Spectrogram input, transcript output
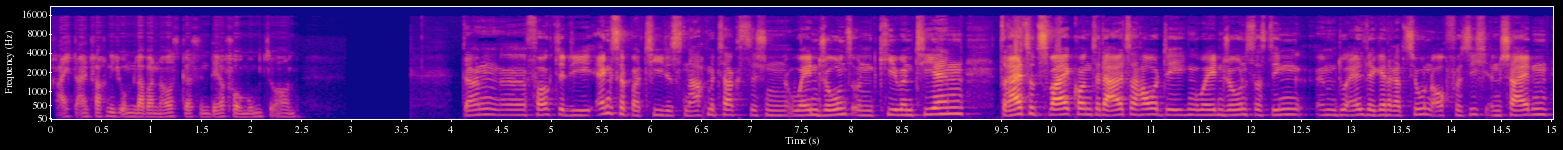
reicht einfach nicht, um Labanauskas in der Form umzuhauen. Dann äh, folgte die engste Partie des Nachmittags zwischen Wayne Jones und Kieran Tien. 3 zu 2 konnte der alte Hau gegen Wayne Jones das Ding im Duell der Generation auch für sich entscheiden.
